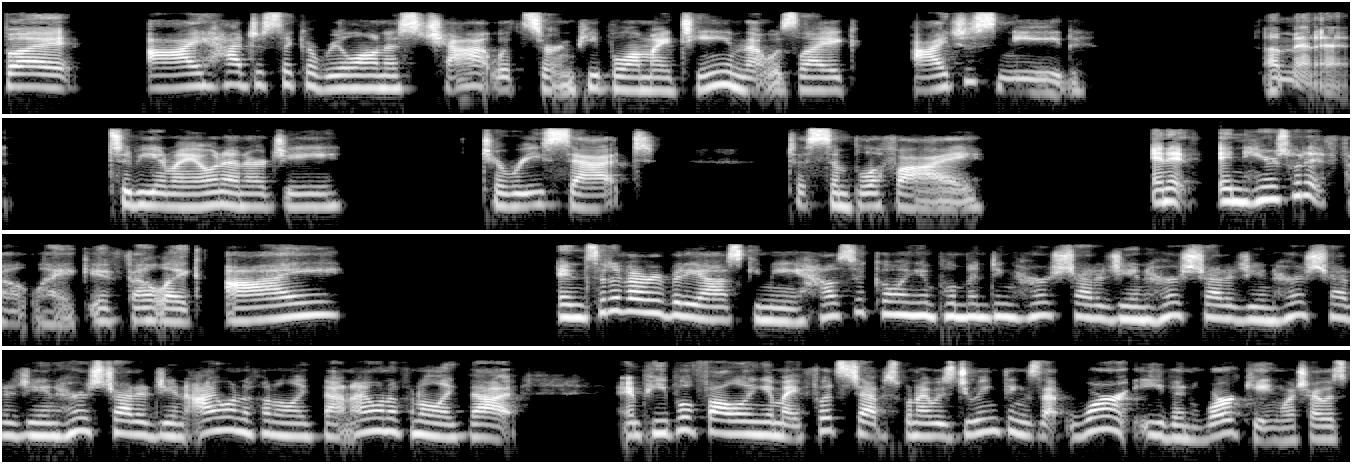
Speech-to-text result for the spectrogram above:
But I had just like a real honest chat with certain people on my team that was like, I just need a minute to be in my own energy, to reset, to simplify. And it and here's what it felt like. It felt like I instead of everybody asking me, how's it going implementing her strategy and her strategy and her strategy and her strategy and I want to funnel like that and I want to funnel like that and people following in my footsteps when I was doing things that weren't even working, which I was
